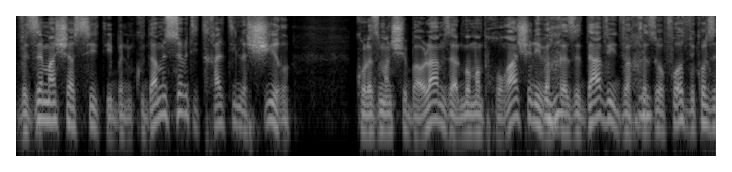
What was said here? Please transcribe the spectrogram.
וזה מה שעשיתי. בנקודה מסוימת התחלתי לשיר. כל הזמן שבעולם, זה אלבום הבכורה שלי, ואחרי זה דוד, ואחרי זה הופעות וכל זה.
